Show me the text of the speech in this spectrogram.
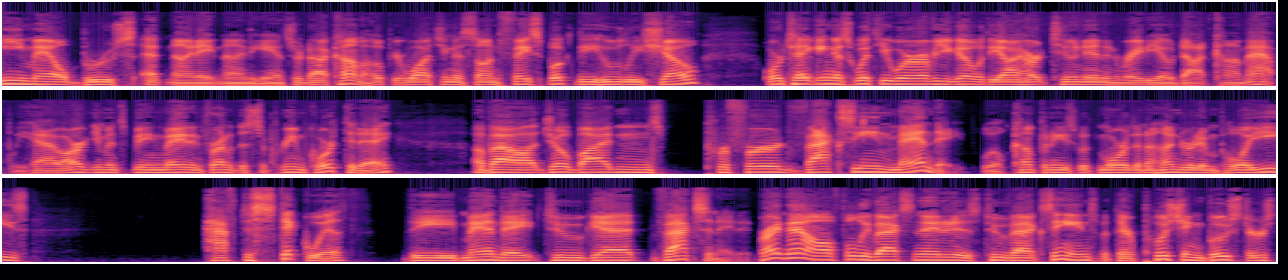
email bruce at 989theanswer.com. I hope you're watching us on Facebook, The Hooley Show, or taking us with you wherever you go with the iHeart TuneIn and Radio.com app. We have arguments being made in front of the Supreme Court today about Joe Biden's preferred vaccine mandate. Will companies with more than 100 employees have to stick with the mandate to get vaccinated? Right now, fully vaccinated is two vaccines, but they're pushing boosters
